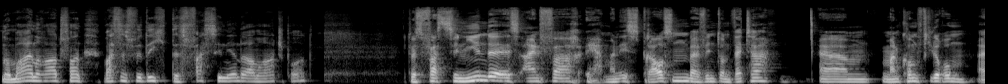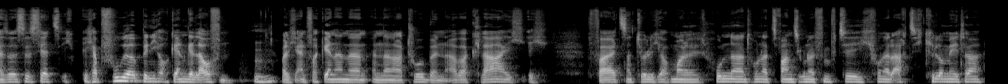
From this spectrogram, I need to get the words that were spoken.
normalen Radfahren? Was ist für dich das Faszinierende am Radsport? Das Faszinierende ist einfach, ja, man ist draußen bei Wind und Wetter. Ähm, man kommt viel rum. Also es ist jetzt, ich, ich habe früher bin ich auch gern gelaufen, mhm. weil ich einfach gerne in der, in der Natur bin. Aber klar, ich, ich fahre jetzt natürlich auch mal 100, 120, 150, 180 Kilometer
